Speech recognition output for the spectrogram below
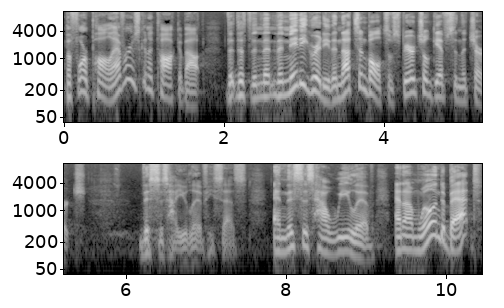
Before Paul ever is going to talk about the, the, the, the nitty gritty, the nuts and bolts of spiritual gifts in the church, this is how you live, he says. And this is how we live. And I'm willing to bet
